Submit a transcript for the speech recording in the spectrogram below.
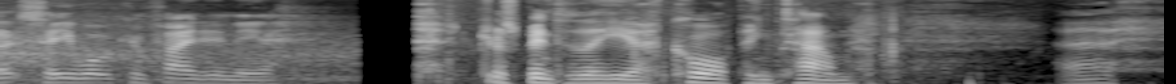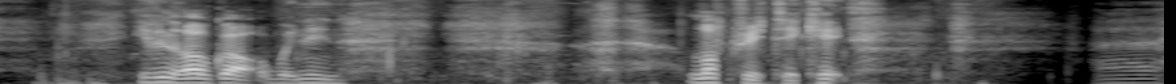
Let's see what we can find in here. Just been to the uh, co-op in town. Uh, even though I've got a winning lottery ticket, uh,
